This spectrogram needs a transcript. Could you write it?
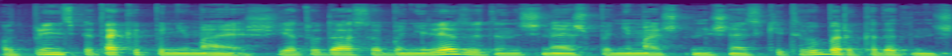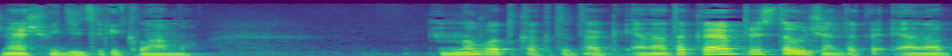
Вот, в принципе, так и понимаешь. Я туда особо не лезу, и ты начинаешь понимать, что начинаются какие-то выборы, когда ты начинаешь видеть рекламу. Ну, вот как-то так. И она такая приставучая, она, такая, она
